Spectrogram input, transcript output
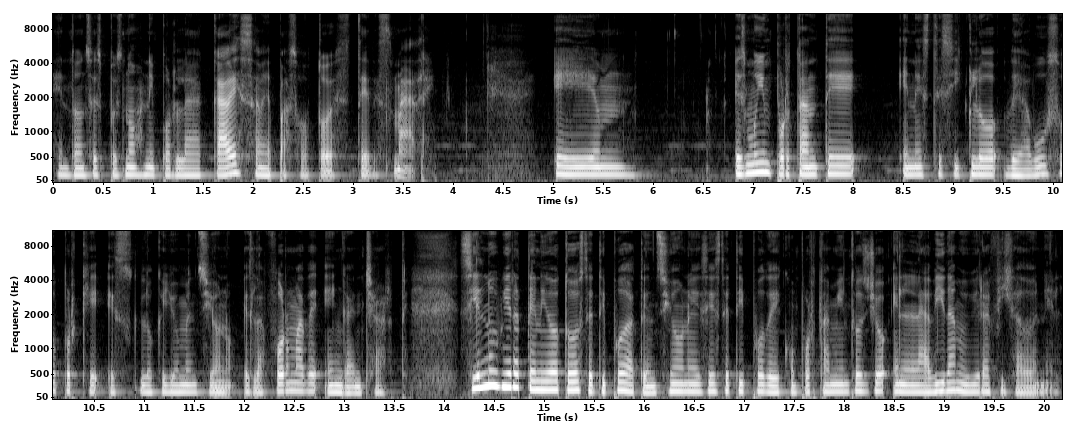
Entonces, pues no, ni por la cabeza me pasó todo este desmadre. Em, es muy importante en este ciclo de abuso porque es lo que yo menciono, es la forma de engancharte. Si él no hubiera tenido todo este tipo de atenciones y este tipo de comportamientos, yo en la vida me hubiera fijado en él.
